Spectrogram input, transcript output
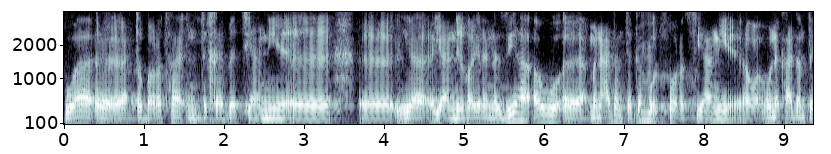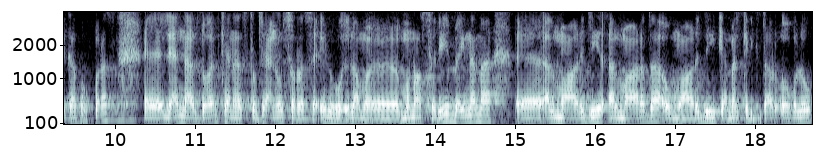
واعتبرتها انتخابات يعني هي يعني غير نزيهة أو من عدم تكافؤ الفرص يعني هناك عدم تكافؤ فرص لأن أردوغان كان يستطيع أن يوصل رسائله إلى مناصريه بينما المعارضي المعارضة أو معارضه كمال كليكدار أوغلو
